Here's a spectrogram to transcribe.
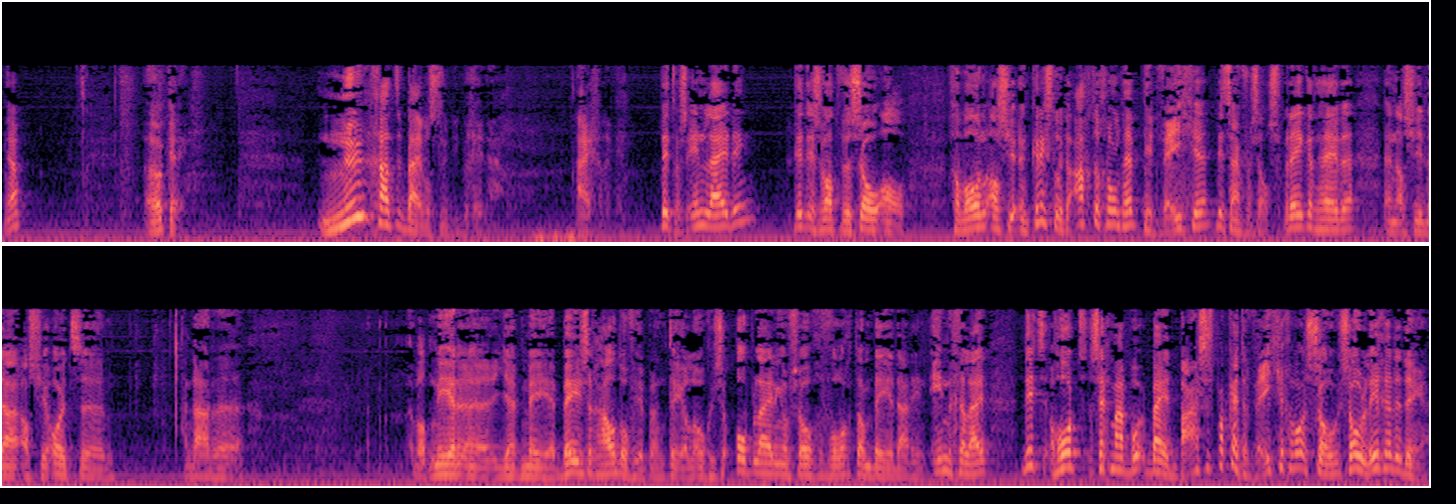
Ja? Oké. Nu gaat de Bijbelstudie beginnen. Eigenlijk. Dit was inleiding. Dit is wat we zo al Gewoon als je een christelijke achtergrond hebt, dit weet je, dit zijn vanzelfsprekendheden. En als je, daar, als je ooit uh, daar uh, wat meer uh, je hebt mee bezig gehouden, of je hebt een theologische opleiding of zo gevolgd, dan ben je daarin ingeleid. Dit hoort zeg maar bij het basispakket, dat weet je gewoon, zo, zo liggen de dingen.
